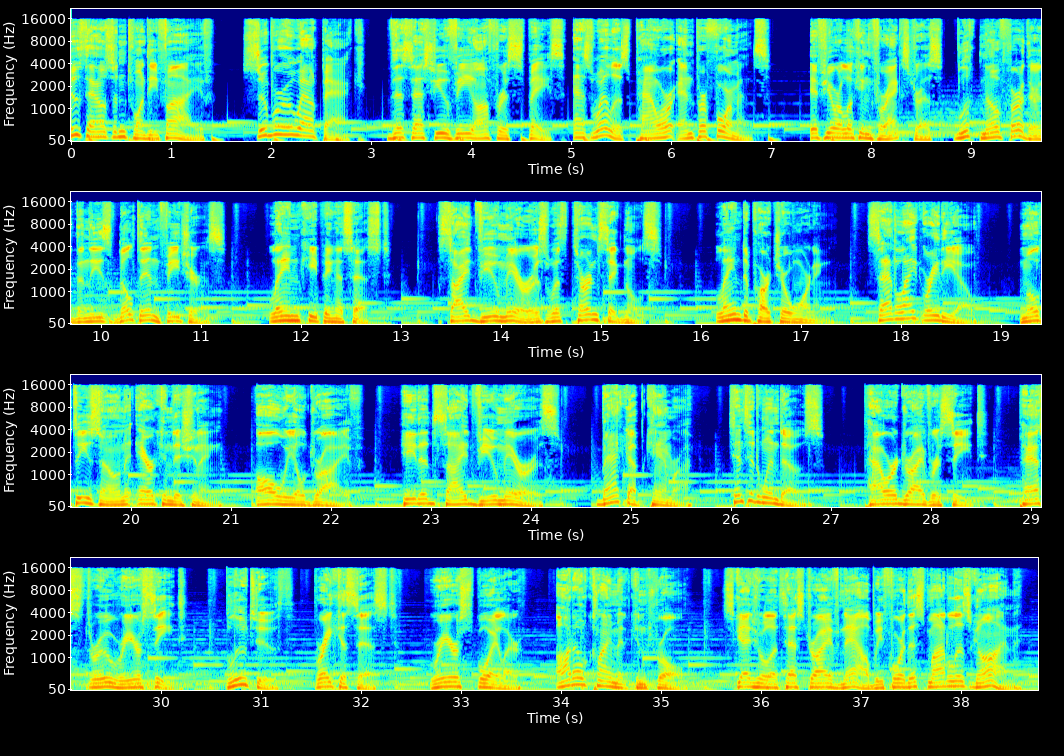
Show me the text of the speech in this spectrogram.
2025 Subaru Outback. This SUV offers space as well as power and performance. If you're looking for extras, look no further than these built-in features. Lane keeping assist, side view mirrors with turn signals, lane departure warning, satellite radio, multi-zone air conditioning, all-wheel drive, heated side view mirrors, backup camera, tinted windows, power driver seat, pass-through rear seat, Bluetooth, brake assist, rear spoiler, auto climate control. Schedule a test drive now before this model is gone.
